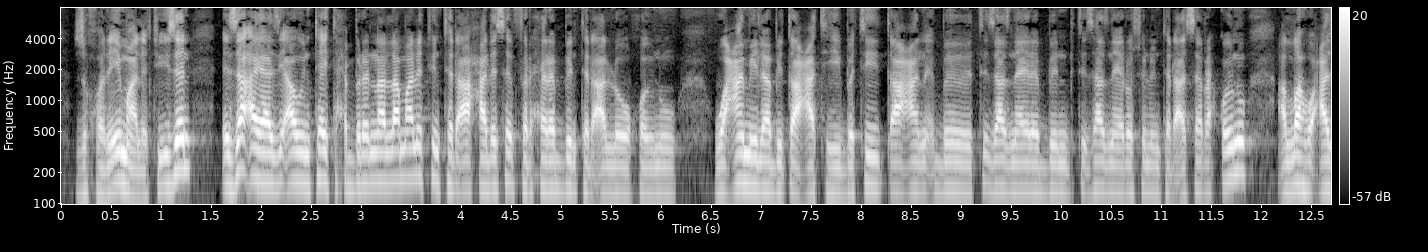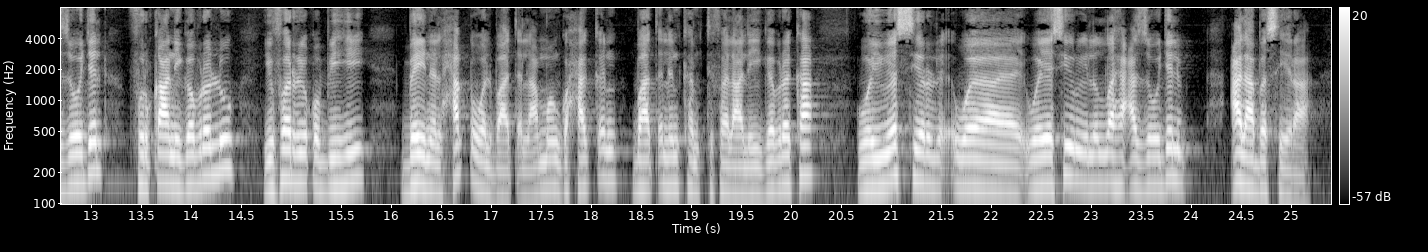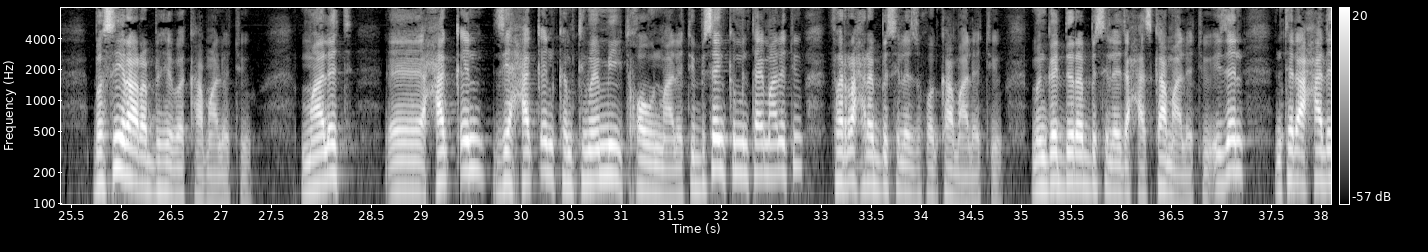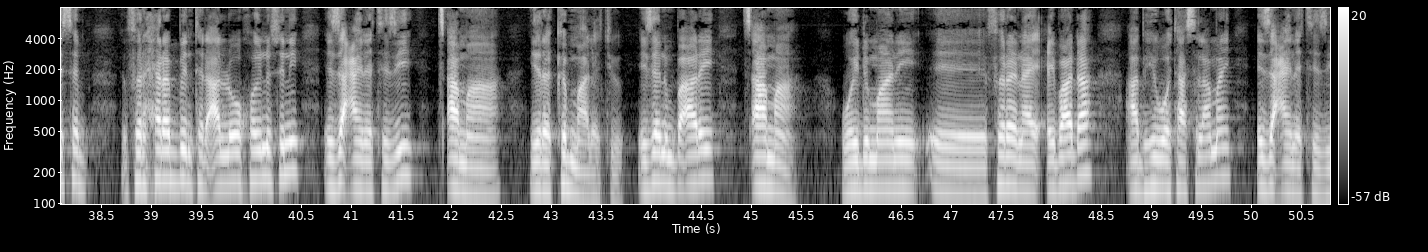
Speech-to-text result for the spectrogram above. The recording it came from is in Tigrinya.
ዝኾነ እዩ ማለት እዩ እዘን እዛ ኣያ እዚኣ ውን እንታይ ትሕብረና ኣላ ማለት እዩ እንተ ሓደ ሰብ ፍርሒ ረቢ እንተ ኣለዎ ኮይኑ ወዓሚላ ብጣዓት በቲ ብትእዛዝ ናይ ረቢን ብትእዛዝ ናይ ረሱሉ እተ ዝሰርሕ ኮይኑ ኣላሁ ዘ ወጀል ፍርቃን ይገብረሉ ይፈሪቁ ብሂ በይነ ልሓቅ ወልባጥል ኣብ መንጎ ሓቅን ባጥልን ከም ትፈላለ ይገብረካ ወየሲሩ ኢለ ላ ዘ ወጀል ዓላ በሲራ በሲራ ረቢ ህበካ ማለት እዩ ማለት ሓቅን ዘይሓቅን ከምቲ መምይ ትኸውን ማለት እዩ ብሰንኪ ምንታይ ማለት እዩ ፈራሕ ረቢ ስለ ዝኾንካ ማለት እዩ መንገዲ ረቢ ስለ ዝሓዝካ ማለት እዩ እዘን እንተ ሓደ ሰብ ፍርሒ ረቢ እንተ ኣለዎ ኮይኑ ስኒ እዚ ዓይነት እዚ ፃማ ይረክብ ማለት እዩ እዘን እምበኣሪ ፃማ ወይ ድማ ፍረ ናይ ዕባዳ ኣብ ሂወት ኣስላማይ እዚ ዓይነት እዚ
